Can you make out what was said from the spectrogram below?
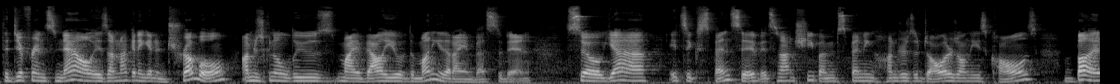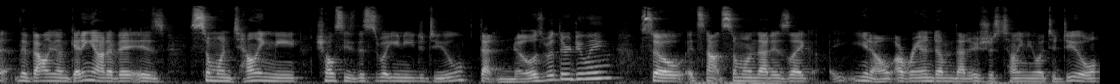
the difference now is I'm not going to get in trouble. I'm just going to lose my value of the money that I invested in. So, yeah, it's expensive. It's not cheap. I'm spending hundreds of dollars on these calls, but the value I'm getting out of it is someone telling me, Chelsea, this is what you need to do that knows what they're doing. So, it's not someone that is like, you know, a random that is just telling me what to do.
